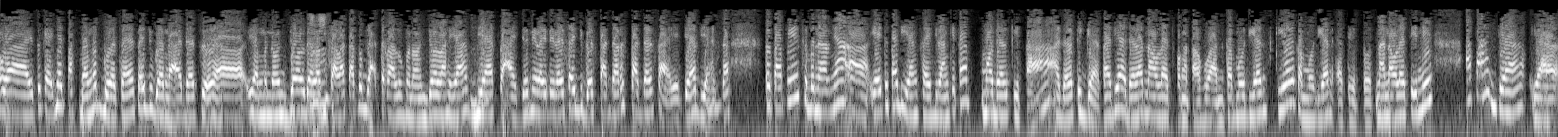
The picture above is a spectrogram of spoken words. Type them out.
wah itu kayaknya pas banget buat saya. Saya juga nggak ada eh, yang menonjol dalam salah satu nggak terlalu menonjol lah ya. Biasa aja nilai-nilai saya juga standar-standar saya ya biasa. Tetapi sebenarnya eh, ya itu tadi yang saya bilang kita modal kita adalah tiga. Tadi adalah knowledge pengetahuan, kemudian skill, kemudian attitude. Nah knowledge ini apa aja? Ya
